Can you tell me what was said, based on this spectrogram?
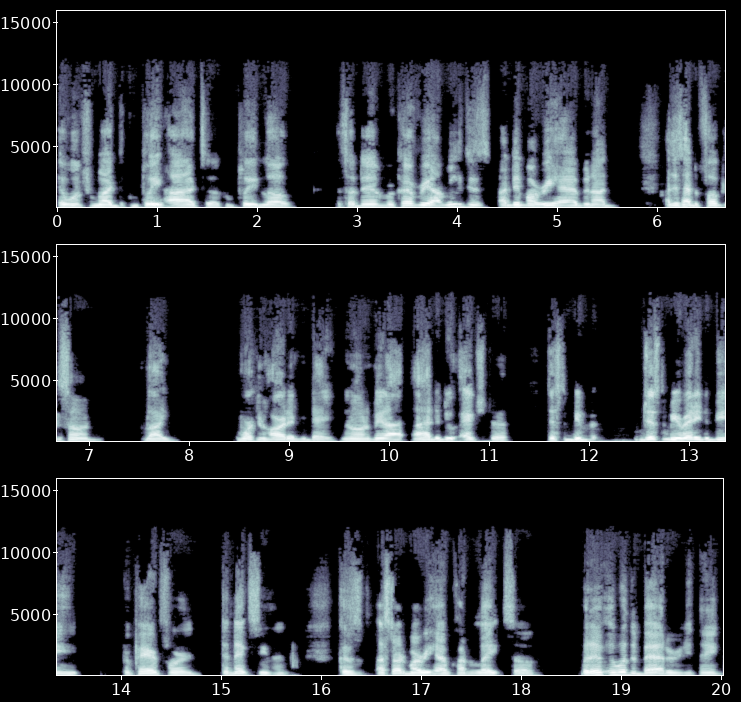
it went from like the complete high to a complete low. So then recovery, I really just, I did my rehab and I, I just had to focus on like working hard every day. You know what I mean? I, I had to do extra just to be, just to be ready to be prepared for the next season because I started my rehab kind of late. So, but it, it wasn't bad or anything.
